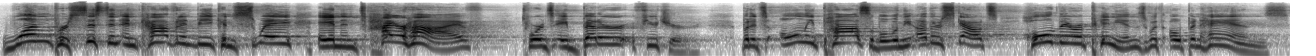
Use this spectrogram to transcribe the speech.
One persistent and confident bee can sway an entire hive towards a better future. But it's only possible when the other scouts hold their opinions with open hands.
